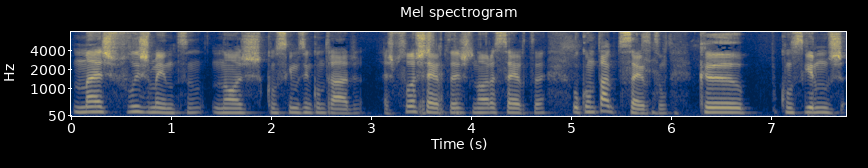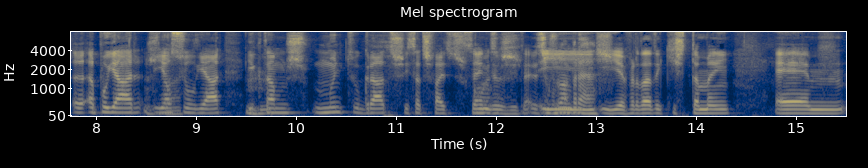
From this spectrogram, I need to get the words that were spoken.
mas felizmente nós conseguimos encontrar as pessoas é certas, certo. na hora certa, o contacto certo, certo. que conseguirmos uh, apoiar Ajudar. e auxiliar uhum. e que uhum. estamos muito gratos e satisfeitos Sem com dúvida. Esses, esses e, e a verdade é que isto também é, hum,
